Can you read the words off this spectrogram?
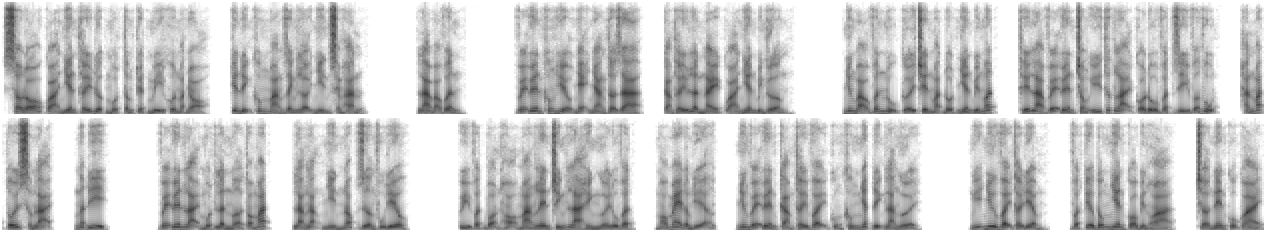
sau đó quả nhiên thấy được một tấm tuyệt mỹ khuôn mặt nhỏ, kiên định không màng danh lợi nhìn xem hắn. Là bảo vân. Vệ uyên không hiểu nhẹ nhàng thở ra, cảm thấy lần này quả nhiên bình thường. Nhưng bảo vân nụ cười trên mặt đột nhiên biến mất, thế là vệ uyên trong ý thức lại có đồ vật gì vỡ vụn, hắn mắt tối sầm lại, ngất đi. Vệ uyên lại một lần mở to mắt, lặng lặng nhìn nóc giường phù điêu. Quỷ vật bọn họ mang lên chính là hình người đồ vật, máu me đồng địa, nhưng vệ uyên cảm thấy vậy cũng không nhất định là người. Nghĩ như vậy thời điểm, vật kia bỗng nhiên có biến hóa, trở nên cổ quái,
